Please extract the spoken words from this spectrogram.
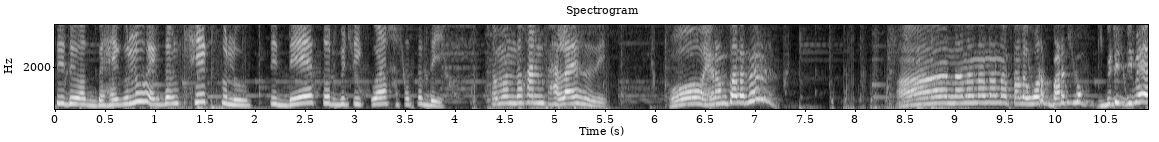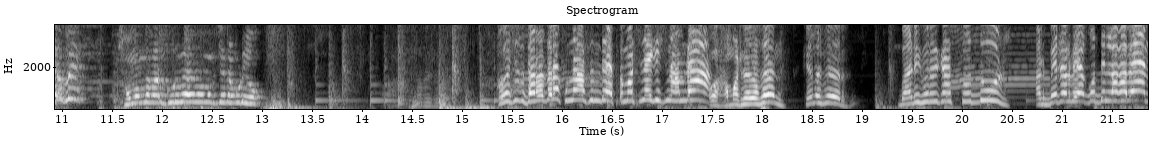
তুই দেখ বেহাইগুলো একদম ঠিকগুলো তুই দে তোর বেটি কুয়ার খাতাতে দে। সম্বন্ধখান ভালাই হবে। ও এরম তালে ফের? আ না না না না না তাহলে ওর বাড়ির লোক বিটি দিবে হবে। সম্বন্ধ কার করবে হবে আমাকে চেনা করি হোক। হয়েছে তো দাঁড়া দাঁড়া কোনা আছেন দে তোমার ঠিনা না আমরা। ও আমার ঠিক আছেন? কেন ফের? বাড়ি ঘরের কাজ কর দূর আর বেটার বিয়া কতদিন লাগাবেন?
